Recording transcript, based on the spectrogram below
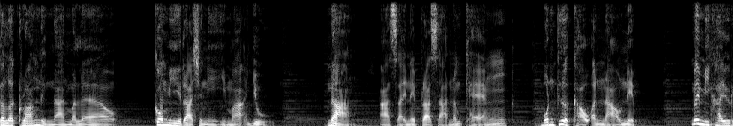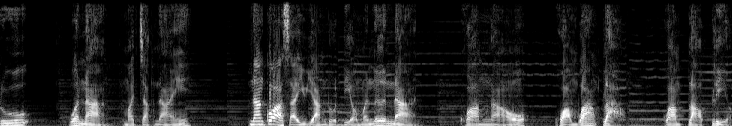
กละครั้งหนึ่งนานมาแล้ว ก็มีราชนีหิมะอยู่ นางอาศัยในปราสาทน้ำแข็ง บนเทือกเขาอันหนาวเหน็บ ไม่มีใครรู้ว่านางมาจากไหน นางก็อาศัยอยู่อย่างโดดเดี่ยวมาเนิ่นนาน ความเหงา ความว่างเปล่า ความเปล่าเปลี่ยว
